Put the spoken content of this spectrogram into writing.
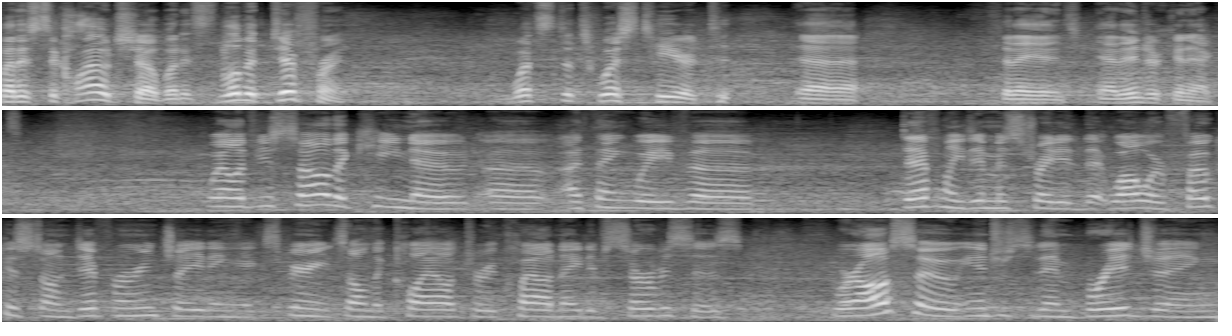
but it's the cloud show, but it's a little bit different. What's the twist here to, uh, today at Interconnect? Well, if you saw the keynote, uh, I think we've uh, definitely demonstrated that while we're focused on differentiating experience on the cloud through cloud native services, we're also interested in bridging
